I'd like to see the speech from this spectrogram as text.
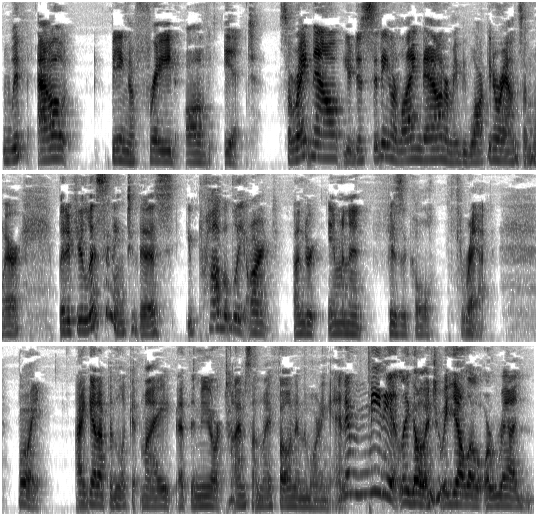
without being afraid of it. So right now, you're just sitting or lying down or maybe walking around somewhere. But if you're listening to this, you probably aren't under imminent physical threat. Boy, I get up and look at my at the New York Times on my phone in the morning and immediately go into a yellow or red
